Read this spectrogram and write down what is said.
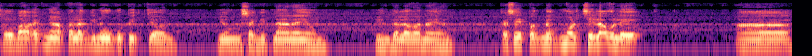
So bakit nga pala ginugupit yon yung sa gitna na yon yung dalawa na yon kasi pag nagmolt sila uli ah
